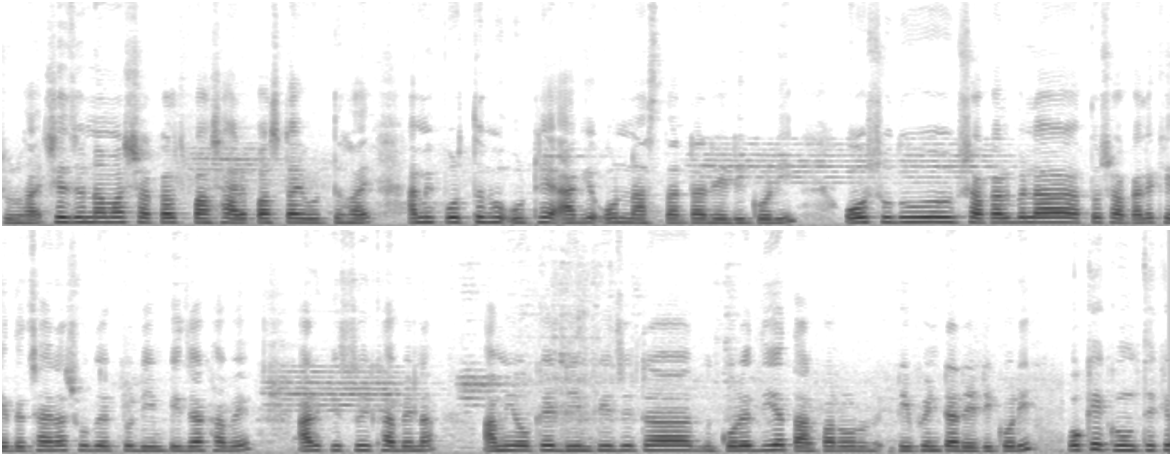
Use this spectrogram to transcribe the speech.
শুরু হয়। সেজন্য আমার সকাল সাড়ে পাঁচটায় উঠতে হয়। আমি প্রথমে উঠে আগে ওর নাস্তাটা রেডি করি। ও শুধু সকালবেলা তো সকালে খেতে চায় না, শুধু একটু ডিম পিজা খাবে, আর কিছুই খাবে না। আমি ওকে ডিম পিজাটা করে দিয়ে তারপর ওর টিফিনটা রেডি করি। ওকে ঘুম থেকে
